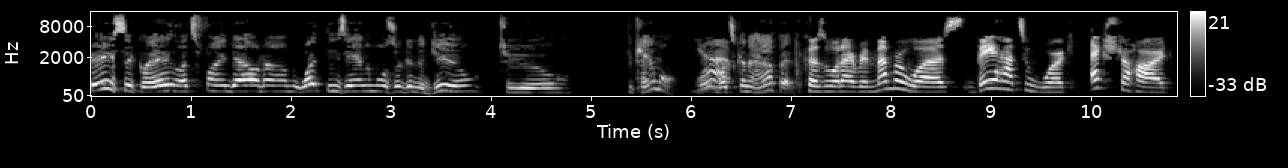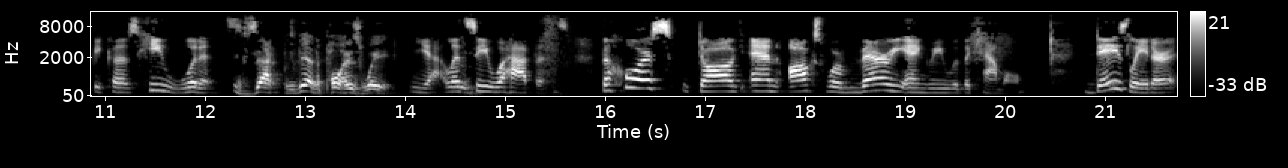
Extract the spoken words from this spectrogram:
basically, let's find out um, what these animals are going to do to the camel. Yeah. What's going to happen? Because what I remember was they had to work extra hard because he wouldn't. Exactly. They had to pull his weight. Yeah, let's hmm. see what happens. The horse, dog, and ox were very angry with the camel. Days later,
